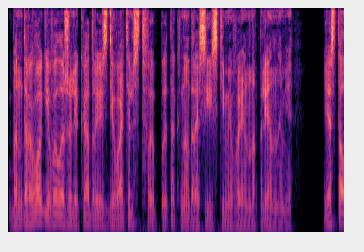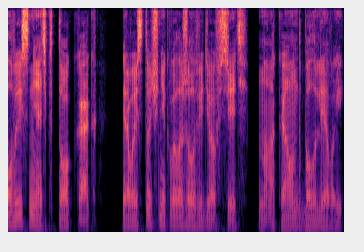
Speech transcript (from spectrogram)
Бандерлоги выложили кадры издевательств и пыток над российскими военнопленными. Я стал выяснять, кто, как. Первоисточник выложил видео в сеть, но аккаунт был левый.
